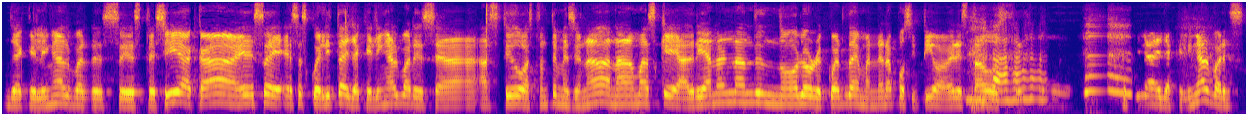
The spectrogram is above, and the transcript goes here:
Jacqueline Álvarez, este, sí, acá esa, esa escuelita de Jacqueline Álvarez ha, ha, sido bastante mencionada, nada más que Adriana Hernández no lo recuerda de manera positiva haber estado en la de Jacqueline Álvarez.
